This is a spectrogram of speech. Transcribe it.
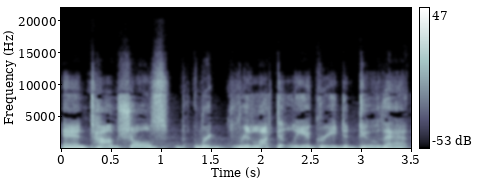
And Tom Scholz re- reluctantly agreed to do that,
